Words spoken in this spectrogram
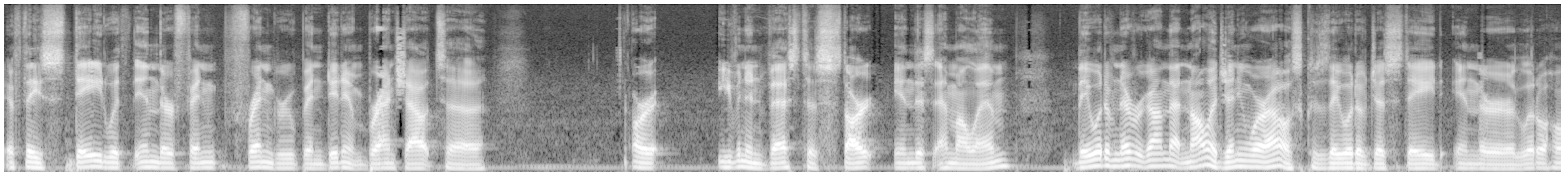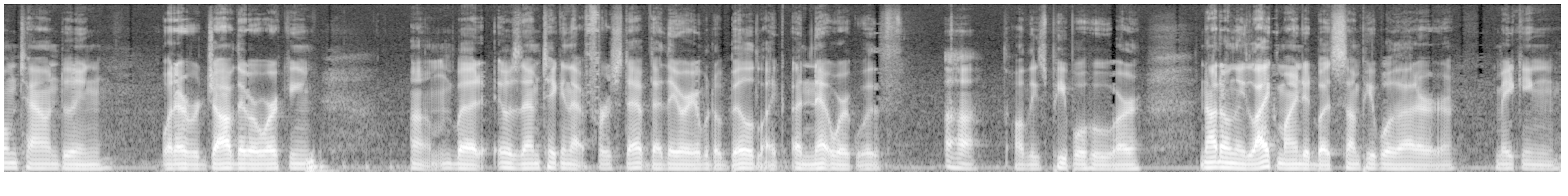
if they stayed within their fen- friend group and didn't branch out to or even invest to start in this MLM, they would have never gotten that knowledge anywhere else because they would have just stayed in their little hometown doing whatever job they were working. Um, but it was them taking that first step that they were able to build like a network with uh-huh. all these people who are not only like-minded but some people that are making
